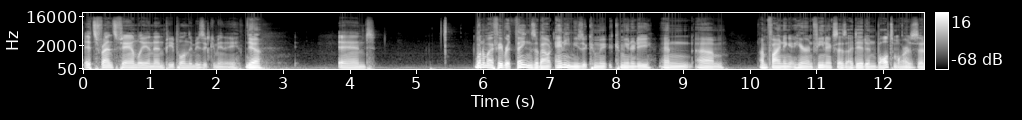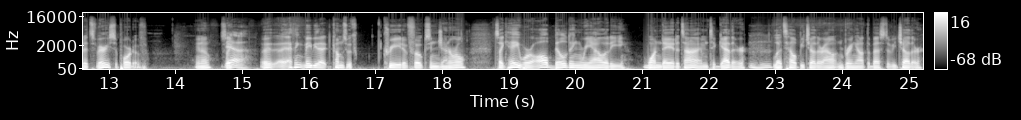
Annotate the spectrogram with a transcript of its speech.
It's friends, family, and then people in the music community. Yeah. And one of my favorite things about any music commu- community, and um, I'm finding it here in Phoenix as I did in Baltimore, is that it's very supportive. You know, it's yeah, uh, I think maybe that comes with creative folks in general. It's like, hey, we're all building reality one day at a time together. mm-hmm. Let's help each other out and bring out the best of each other.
